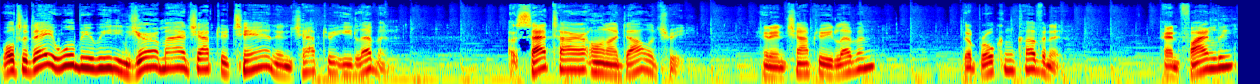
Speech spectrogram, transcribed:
Well, today we'll be reading Jeremiah chapter 10 and chapter 11, a satire on idolatry, and in chapter 11, the broken covenant, and finally,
